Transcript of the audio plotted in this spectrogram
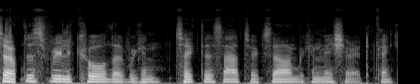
So this is really cool that we can take this out to Excel and we can measure it. Thank you.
